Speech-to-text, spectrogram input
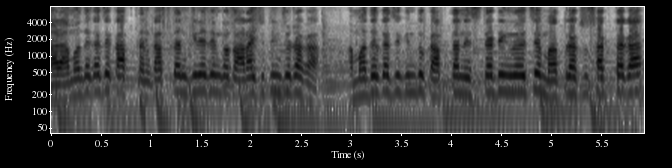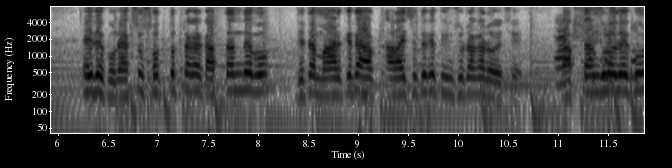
আর আমাদের কাছে কাপ্তান কাপ্তান কিনেছেন কত? আড়াইশো তিনশো টাকা। আমাদের কাছে কিন্তু কাপ্তান স্টার্টিং রয়েছে মাত্র একশো ষাট টাকা। এই দেখুন একশো সত্তর টাকার কাপ্তান দেবো। যেটা মার্কেটে আড়াইশো থেকে তিনশো টাকা রয়েছে। কাপ্তানগুলো দেখুন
